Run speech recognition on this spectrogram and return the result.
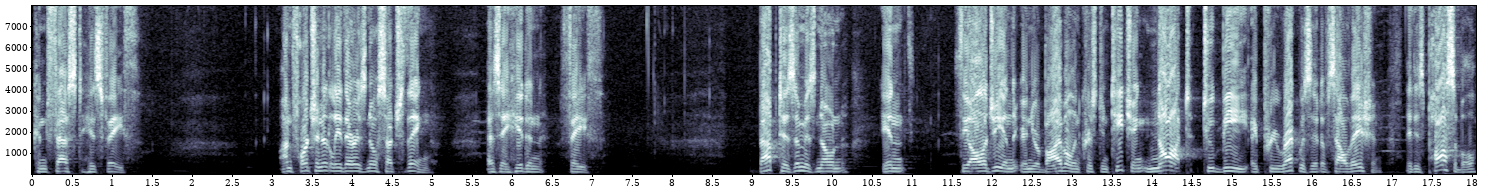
confessed his faith. Unfortunately, there is no such thing as a hidden faith. Baptism is known in theology and in, in your Bible and Christian teaching not to be a prerequisite of salvation. It is possible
